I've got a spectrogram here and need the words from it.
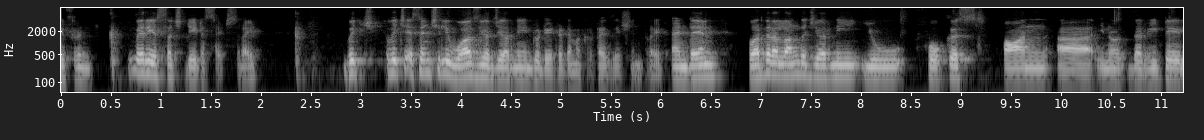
ಡಿಫರೆಂಟ್ ವೇರಿಯಸ್ ಸಚ್ ಡೇಟಾ ಸೆಟ್ಸ್ ರೈಟ್ which which essentially was your journey into data democratization right and then further along the journey you focused on uh, you know the retail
